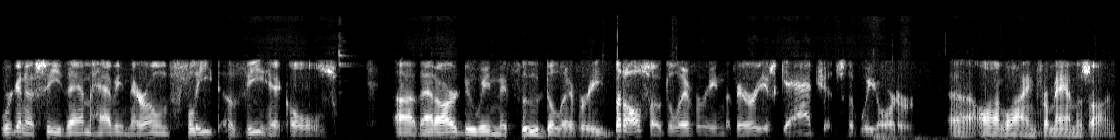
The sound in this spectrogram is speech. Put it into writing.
we're going to see them having their own fleet of vehicles uh, that are doing the food delivery, but also delivering the various gadgets that we order uh, online from Amazon.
